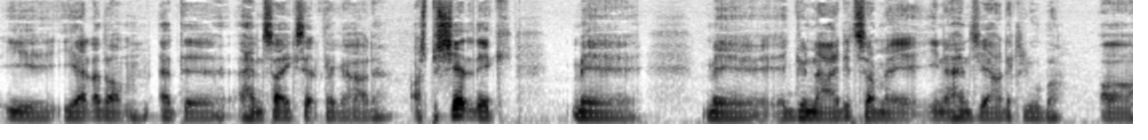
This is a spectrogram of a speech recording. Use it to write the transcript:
i, i alderdommen, at, øh, at han så ikke selv kan gøre det. Og specielt ikke med, med United, som er en af hans hjerteklubber. Og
